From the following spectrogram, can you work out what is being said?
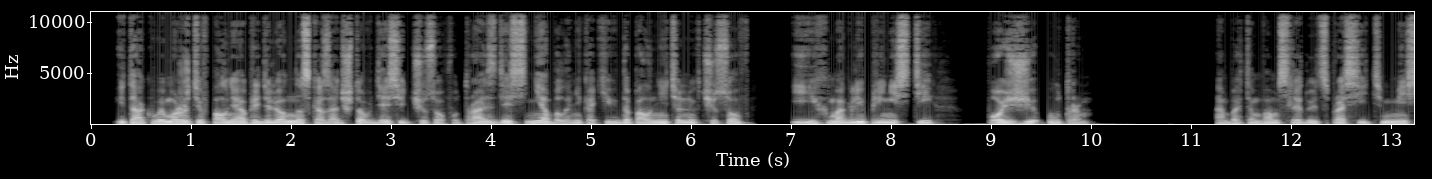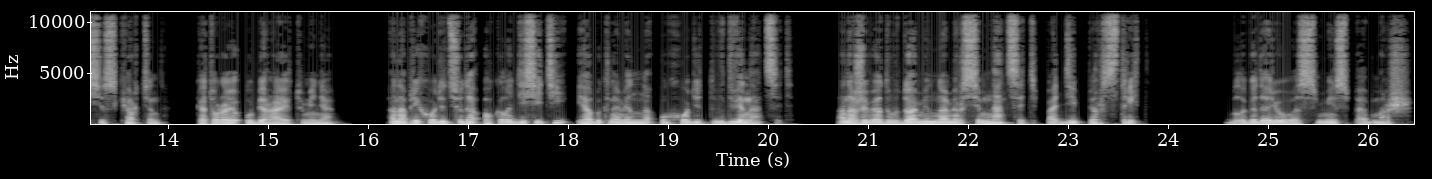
— Итак, вы можете вполне определенно сказать, что в десять часов утра здесь не было никаких дополнительных часов, и их могли принести позже утром. — Об этом вам следует спросить миссис Кертин, которая убирает у меня. Она приходит сюда около десяти и обыкновенно уходит в двенадцать. Она живет в доме номер 17 по Диппер-стрит. Благодарю вас, мисс Пебмарш.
